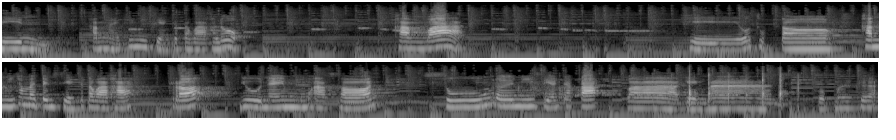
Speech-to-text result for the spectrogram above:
บิน คำไหนที่มีเสียงจัตวาคะลูก คำว่า เหว ถูกต้องคำนี้ทำไมเป็นเสียงจัตวาคะ เพราะอยู่ในหมู่อักษร สูงเลยมีเสียงจัต วาเก่งมากปรบมือเครื่อง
